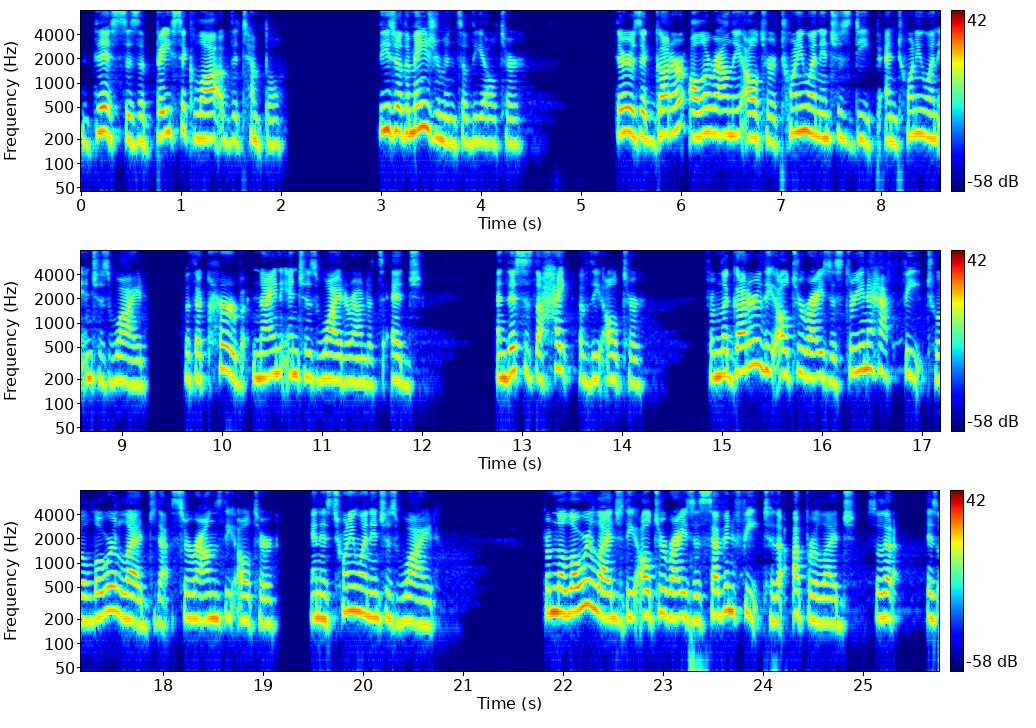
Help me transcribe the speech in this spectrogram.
this is a basic law of the temple. These are the measurements of the altar. There is a gutter all around the altar, 21 inches deep and 21 inches wide, with a curb 9 inches wide around its edge. And this is the height of the altar. From the gutter, the altar rises three and a half feet to a lower ledge that surrounds the altar and is 21 inches wide. From the lower ledge, the altar rises seven feet to the upper ledge, so that is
